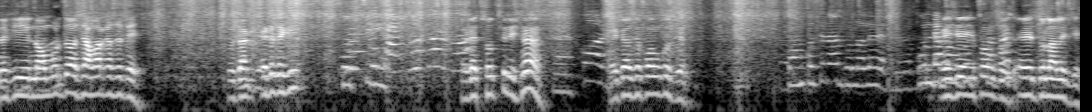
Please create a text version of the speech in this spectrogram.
দেখি নম্বর তো আছে আমার কাছে এটা দেখি? এটা ছত্রিশ না? হ্যাঁ। এটা হচ্ছে পঙ্কজের। এই যে এই পঙ্কজ? এই দোলালি যে।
